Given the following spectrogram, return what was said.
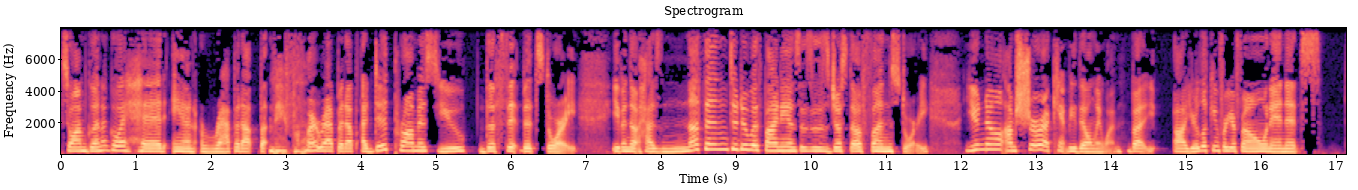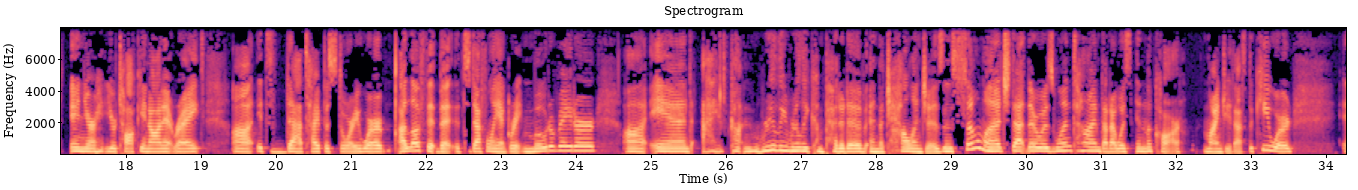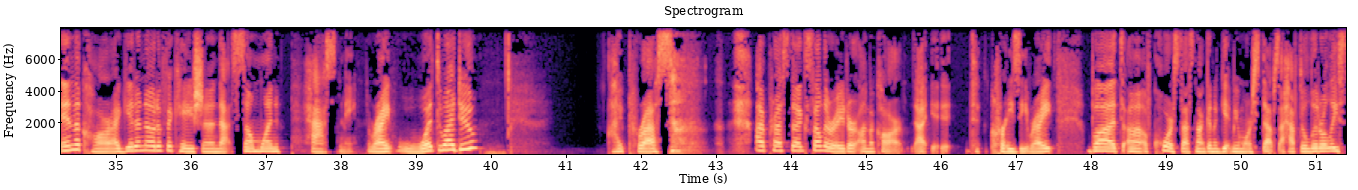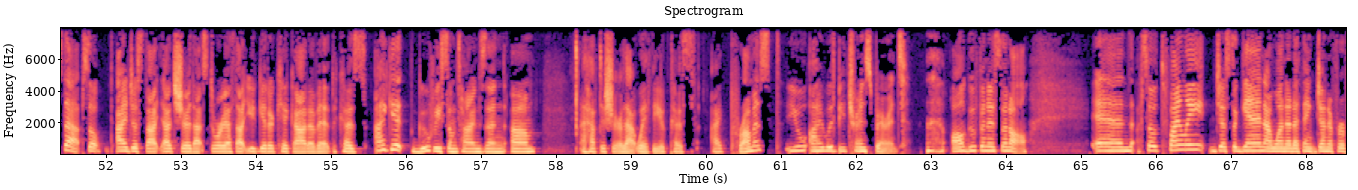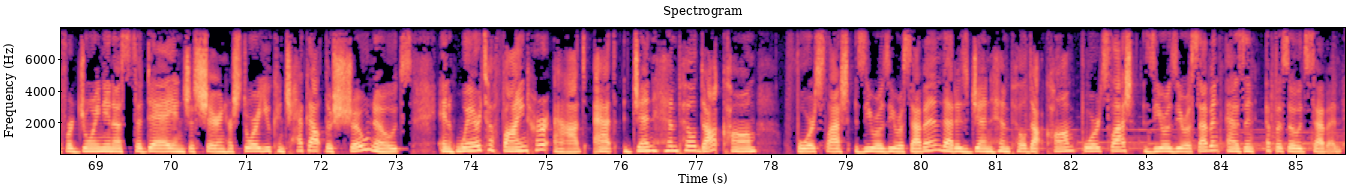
So I'm going to go ahead and wrap it up. But before I wrap it up, I did promise you the Fitbit story. Even though it has nothing to do with finances, is just a fun story. You know, I'm sure I can't be the only one, but uh, you're looking for your phone and it's and you're you're talking on it, right? Uh, it's that type of story where I love Fitbit. It's definitely a great motivator, uh, and I've gotten really, really competitive in the challenges, and so much that there was one time that I was in the car. Mind you, that's the keyword. In the car, I get a notification that someone passed me, right? What do I do? I press, I press the accelerator on the car. I, it, crazy, right? But uh, of course, that's not going to get me more steps. I have to literally step. So I just thought I'd share that story. I thought you'd get a kick out of it because I get goofy sometimes, and um, I have to share that with you because I promised you I would be transparent, all goofiness and all. And so finally, just again, I wanted to thank Jennifer for joining us today and just sharing her story. You can check out the show notes and where to find her at at jenhemphill.com forward slash 007. That is jenhemphill.com forward slash 007 as in episode 7.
